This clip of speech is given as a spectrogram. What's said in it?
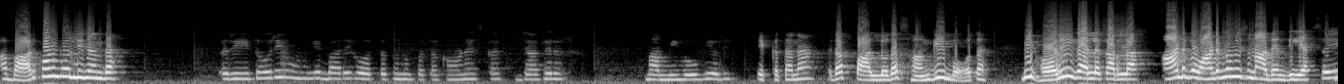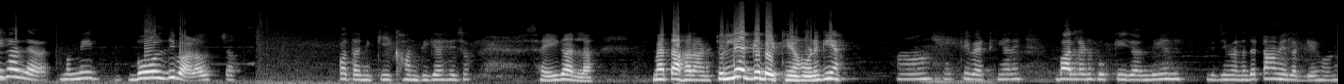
ਆ ਬਾਹਰ ਕੌਣ ਬੋਲੀ ਜਾਂਦਾ? ਰੀਤ ਹੋ ਰਹੀ ਹੋਣਗੇ ਬਾਰੇ ਹੋਰ ਤਾਂ ਤੁਹਾਨੂੰ ਪਤਾ ਕੌਣ ਹੈ ਇਸ ਘਰ ਜਾਂ ਫਿਰ ਮਾਮੀ ਹੋਊਗੀ ਉਹਦੀ? ਇੱਕ ਤਾਂ ਨਾ ਇਹਦਾ ਪਾਲੋ ਦਾ ਸੰਗ ਹੀ ਬਹੁਤ ਹੈ ਵੀ ਹੌਲੀ ਗੱਲ ਕਰ ਲਾ ਆਂਢ ਗਵਾਂਢ ਨੂੰ ਵੀ ਸੁਣਾ ਦਿੰਦੀ ਐ ਸਹੀ ਗੱਲ ਹੈ ਮੰਮੀ ਬੋਲਦੀ ਬਾਲਾ ਉੱਚਾ। ਪਤਾ ਨਹੀਂ ਕੀ ਖਾਂਦੀ ਹੈ ਇਹ ਜਾ ਸਹੀ ਗੱਲ ਆ ਮੈਂ ਤਾਂ ਹੈਰਾਨ ਚੁੱਲ੍ਹੇ ਅੱਗੇ ਬੈਠੀਆਂ ਹੋਣਗੀਆਂ। ਹਾਂ ਉੱਥੇ ਬੈਠੀਆਂ ਨੇ ਬਾਲਣ ਫੁੱਕੀ ਜਾਂਦੀਆਂ ਨੇ ਵੀ ਜਿਵੇਂ ਉਹਨਾਂ ਦੇ ਟਾਵੇਂ ਲੱਗੇ ਹੋਣ।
